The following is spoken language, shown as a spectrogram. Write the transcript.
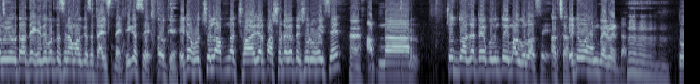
আমি ওটা দেখাতে পারতেছি না আমার কাছে টাইলস নাই ঠিক আছে? Okay. এটা হচ্ছিল আপনার ছয় হাজার পাঁচশো টাকাতে শুরু হয়েছে। হ্যাঁ। আপনার চোদ্দ হাজার টাকা পর্যন্ত এই মালগুলো আছে। আচ্ছা। এটাও হ্যান্ড তো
